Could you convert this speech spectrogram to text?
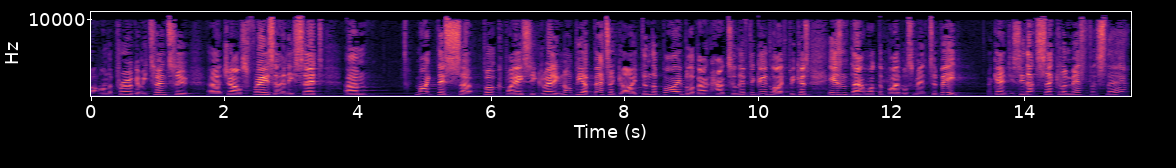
on the program, he turned to uh, Giles Fraser and he said, um, Might this uh, book by A.C. Grayling not be a better guide than the Bible about how to live the good life? Because isn't that what the Bible's meant to be? Again, do you see that secular myth that's there?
